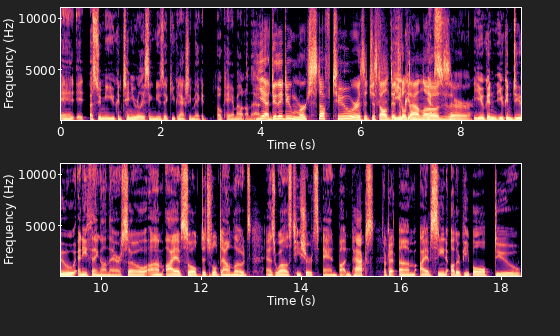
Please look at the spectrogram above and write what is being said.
and it, assuming you continue releasing music, you can actually make an okay amount on that. Yeah. Do they do merch stuff too, or is it just all digital can- downloads? yes. Or You can you can do anything on there. So um, I have sold digital downloads as well as T-shirts and button packs. okay, Um, I have seen other people do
